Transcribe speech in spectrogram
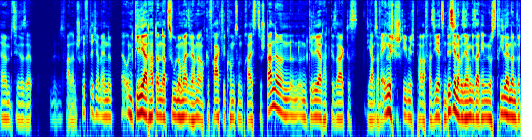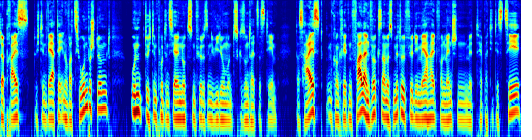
ähm, beziehungsweise das war dann schriftlich am Ende. Und Gilead hat dann dazu nochmal, also wir haben dann auch gefragt, wie kommt so ein Preis zustande? Und, und, und Gilead hat gesagt, dass, die haben es auf Englisch geschrieben, ich paraphrasiere jetzt ein bisschen, aber sie haben gesagt, in Industrieländern wird der Preis durch den Wert der Innovation bestimmt und durch den potenziellen Nutzen für das Individuum und das Gesundheitssystem. Das heißt, im konkreten Fall, ein wirksames Mittel für die Mehrheit von Menschen mit Hepatitis C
